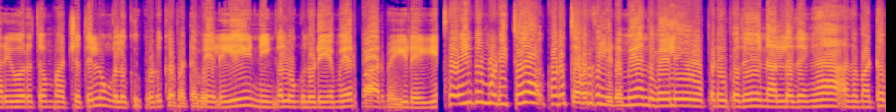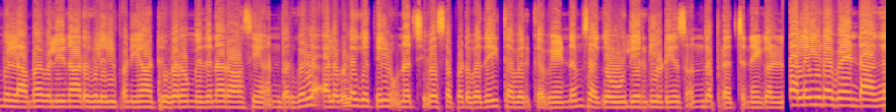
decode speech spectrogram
அறிவுறுத்தும் பட்சத்தில் உங்களுக்கு கொடுக்கப்பட்ட வேலையை நீங்கள் உங்களுடைய மேற்பார்வையிலேயே செய்து முடித்து கொடுத்தவர்களிடமே அந்த வேலையை ஒப்படைப்பது நல்லதுங்க. அது மட்டும் இல்லாம வெளிநாடுகளில் பணியாற்றி வரும் மிதன ராசி அன்பர்கள் அலுவலகத்தில் உணர்ச்சி வசப்படுவதை தவிர்க்க வேண்டும். சக ஊழியர்களுடைய சொந்த பிரச்சனைகள் தலையிட வேண்டாங்க.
